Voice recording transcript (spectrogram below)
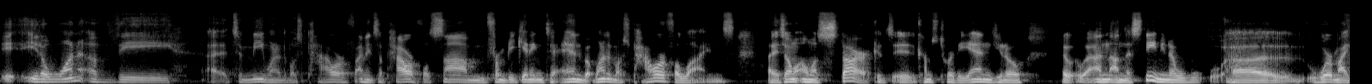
you know, one of the uh, to me one of the most powerful i mean it's a powerful psalm from beginning to end but one of the most powerful lines uh, it's almost stark it's, it comes toward the end you know uh, on, on this theme you know uh, where my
